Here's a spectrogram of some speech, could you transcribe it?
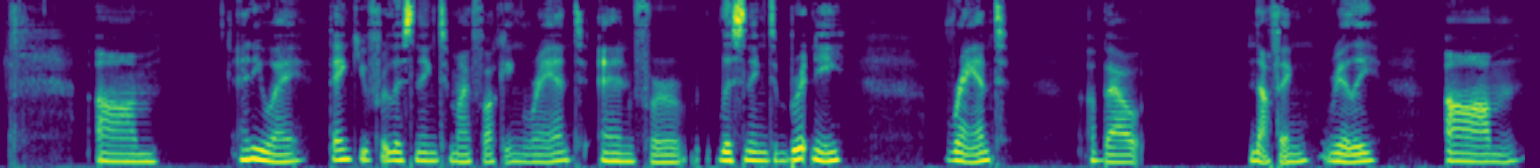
um anyway, thank you for listening to my fucking rant and for listening to Brittany rant about nothing really. Um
